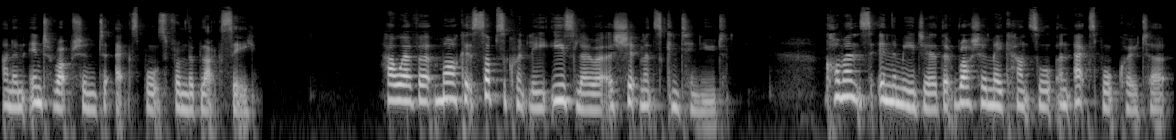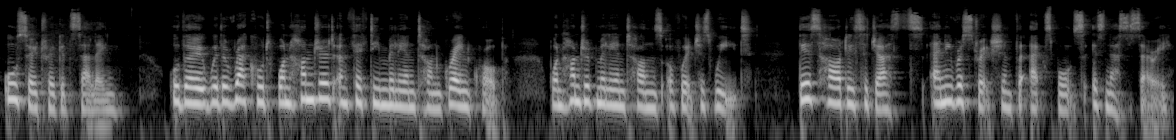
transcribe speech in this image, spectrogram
and an interruption to exports from the Black Sea. However, markets subsequently eased lower as shipments continued. Comments in the media that Russia may cancel an export quota also triggered selling, although with a record 150 million tonne grain crop, 100 million tonnes of which is wheat, this hardly suggests any restriction for exports is necessary.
